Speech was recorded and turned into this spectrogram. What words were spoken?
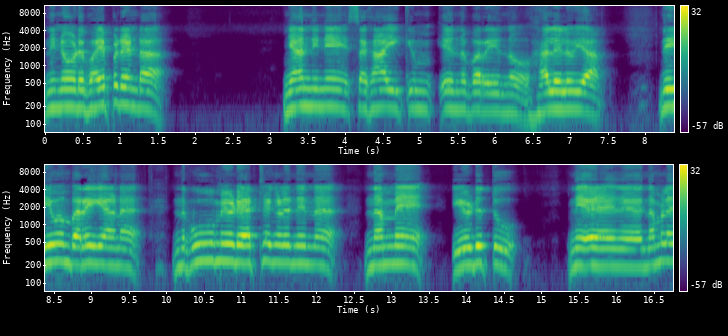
നിന്നോട് ഭയപ്പെടേണ്ട. ഞാൻ നിന്നെ സഹായിക്കും എന്ന് പറയുന്നു. ഹലലുയ ദൈവം പറയുകയാണ് "ഇന്ന് ഭൂമിയുടെ അറ്റങ്ങളിൽ നിന്ന് നമ്മെ എടുത്തു. നമ്മളെ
